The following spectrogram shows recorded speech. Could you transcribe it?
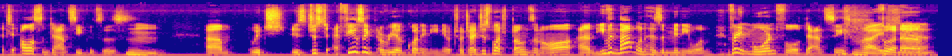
It's awesome dance sequences. Mm. Um, which is just it feels like a real Guadagnino touch. I just watched Bones and All, and even that one has a mini one, a very mournful dancing. Right, but yeah. um,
